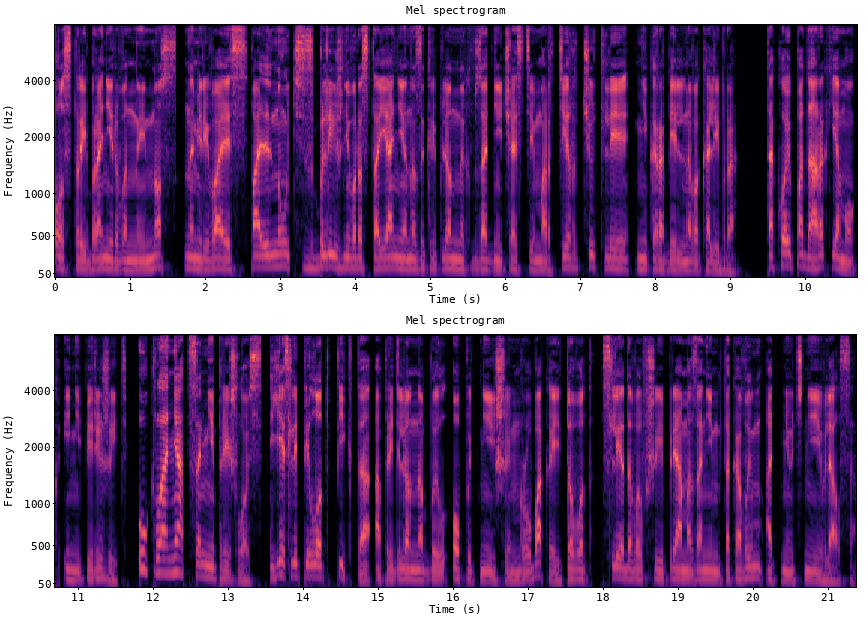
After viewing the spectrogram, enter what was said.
острый бронированный нос, намереваясь пальнуть с ближнего расстояния на закрепленных в задней части мортир чуть ли не корабельного калибра. Такой подарок я мог и не пережить. Уклоняться не пришлось. Если пилот Пикта определенно был опытнейшим рубакой, то вот следовавший прямо за ним таковым отнюдь не являлся.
